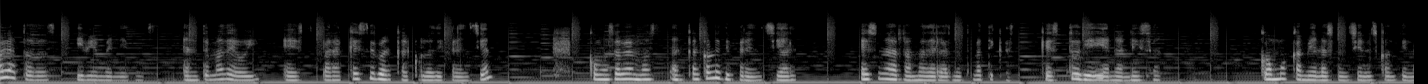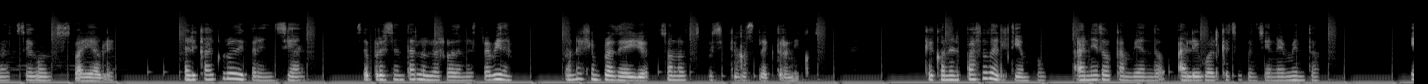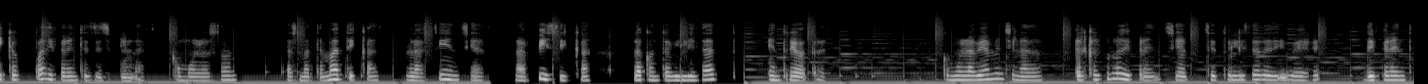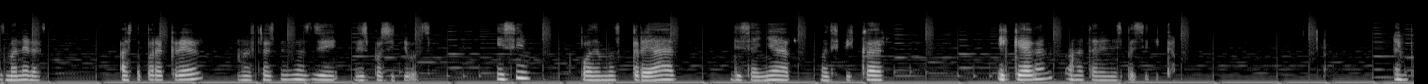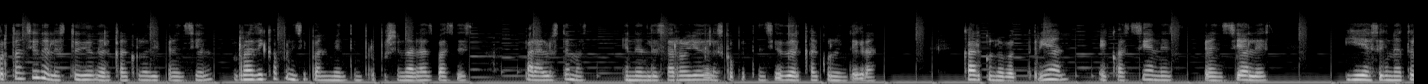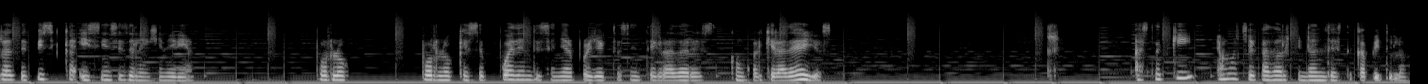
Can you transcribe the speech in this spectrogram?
Hola a todos y bienvenidos. El tema de hoy es ¿para qué sirve el cálculo diferencial? Como sabemos, el cálculo diferencial es una rama de las matemáticas que estudia y analiza cómo cambian las funciones continuas según sus variables. El cálculo diferencial se presenta a lo largo de nuestra vida. Un ejemplo de ello son los dispositivos electrónicos, que con el paso del tiempo han ido cambiando al igual que su funcionamiento y que ocupa diferentes disciplinas, como lo son las matemáticas, las ciencias, la física, la contabilidad, entre otras. Como lo había mencionado, el cálculo diferencial se utiliza de diferentes maneras, hasta para crear nuestros mismos dispositivos. Y sí, podemos crear, diseñar, modificar y que hagan una tarea específica. La importancia del estudio del cálculo diferencial radica principalmente en proporcionar las bases para los temas en el desarrollo de las competencias del cálculo integral, cálculo vectorial, ecuaciones diferenciales y asignaturas de física y ciencias de la ingeniería, por lo, que se pueden diseñar proyectos integradores con cualquiera de ellos. Hasta aquí hemos llegado al final de este capítulo.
